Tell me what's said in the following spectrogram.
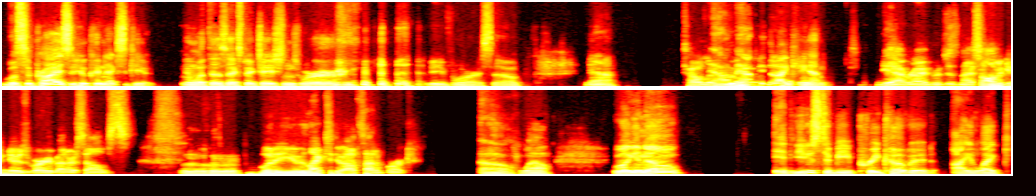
was surprised at who couldn't execute and what those expectations were before. So, yeah, totally. Yeah, I'm happy that I can. Yeah, right. Which is nice. All we can do is worry about ourselves. Mm-hmm. What do you like to do outside of work? Oh wow. Well, you know, it used to be pre-COVID. I liked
